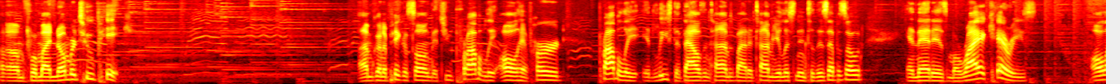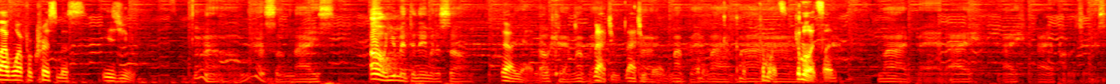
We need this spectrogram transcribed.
Um, for my number two pick, I'm gonna pick a song that you probably all have heard, probably at least a thousand times by the time you're listening to this episode, and that is Mariah Carey's "All I Want for Christmas Is You." Oh, that's so nice. Oh, you meant the name of the song. Oh yeah, yeah. Okay, my bad. not you, not you, man. right, my bad. My, Come my, on, come on, come on, son. My bad. I, I, I apologize.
